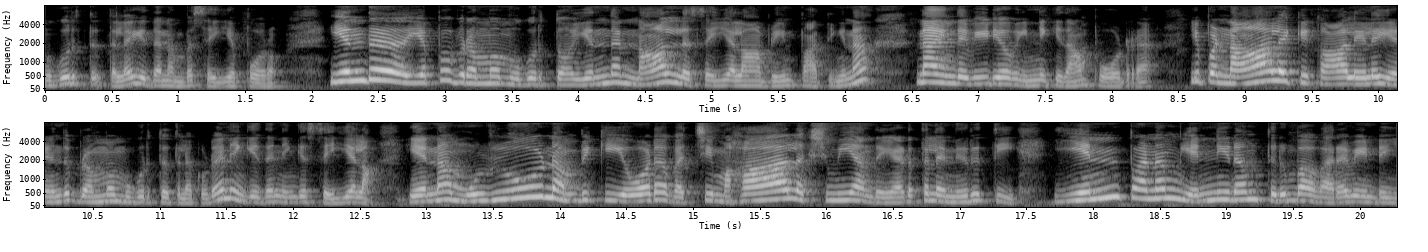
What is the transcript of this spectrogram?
முகூர்த்தத்தில் இதை நம்ம செய்ய போகிறோம் எந்த எப்போ பிரம்ம முகூர்த்தம் எந்த நாளில் செய்யலாம் அப்படின்னு பார்த்தீங்கன்னா நான் இந்த வீடியோவை இன்றைக்கி தான் போடுறேன். இப்போ நாளைக்கு காலையில் எழுந்து பிரம்ம முகூர்த்தத்தில் கூட நீங்கள் இதை நீங்கள் செய்யலாம். ஏன்னா முழு நம்பிக்கையோடு வச்சு மகாலட்சுமி அந்த இடத்துல நிறுத்தி என் பணம் என்னிடம் திரும்ப வர வேண்டும்.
